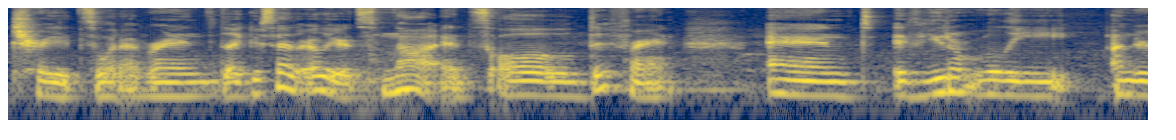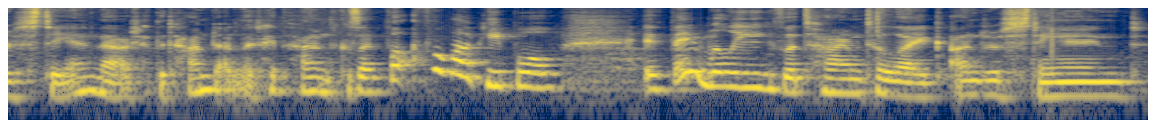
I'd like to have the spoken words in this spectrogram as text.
traits, whatever. And like you said earlier, it's not. It's all different. And if you don't really understand that, take the time to like, take the time because I feel, I feel a lot of people, if they really use the time to like understand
